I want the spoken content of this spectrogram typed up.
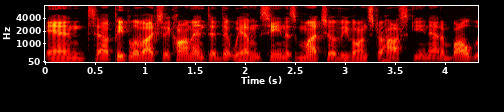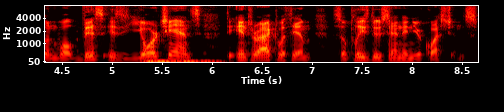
and uh, people have actually commented that we haven't seen as much of Yvonne Strahovski and Adam Baldwin. Well, this is your chance to interact with him, so please do send in your questions.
